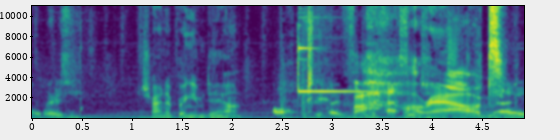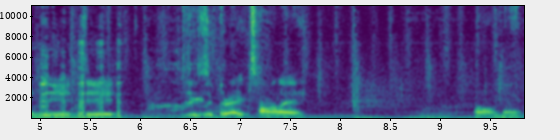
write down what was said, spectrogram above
Oh, where is he? trying to bring him down. Oh, the. Far out. No, dude, dude. This is a great tunnel, eh? Oh man.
